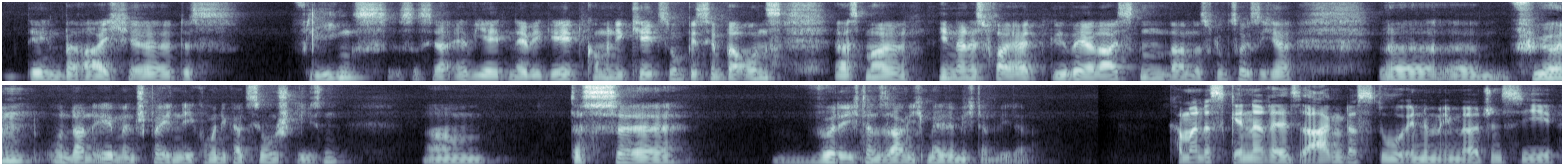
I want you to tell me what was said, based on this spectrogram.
den Bereich äh, des Fliegens. Es ist ja Aviate, Navigate, Communicate so ein bisschen bei uns. Erstmal Hindernisfreiheit gewährleisten, dann das Flugzeug sicher äh, äh, führen und dann eben entsprechend die Kommunikation schließen. Ähm, das äh, würde ich dann sagen, ich melde mich dann wieder. Kann man das generell sagen, dass du in einem Emergency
